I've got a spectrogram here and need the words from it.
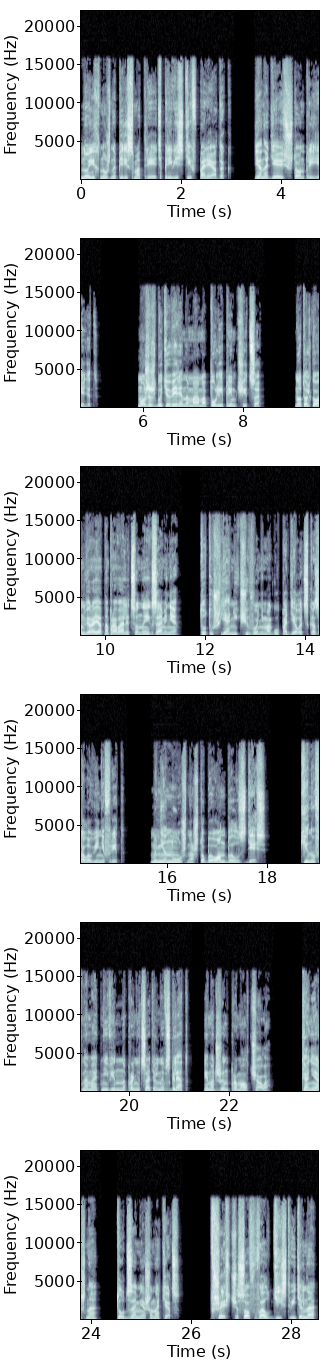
но их нужно пересмотреть, привести в порядок. Я надеюсь, что он приедет. Можешь быть уверена, мама, пулей примчится. Но только он, вероятно, провалится на экзамене. Тут уж я ничего не могу поделать, сказала Винифрид. Мне нужно, чтобы он был здесь. Кинув на мать невинно проницательный взгляд, Эмаджин промолчала. Конечно, тут замешан отец. В шесть часов Вэл действительно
